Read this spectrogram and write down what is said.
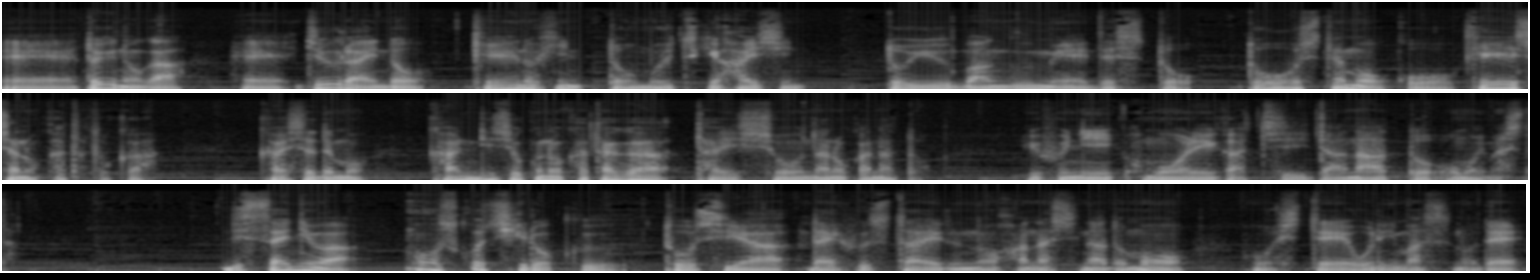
えー、というのが、えー、従来の経営のヒント思いつき配信という番組名ですとどうしてもこう経営者の方とか会社でも管理職の方が対象なのかなというふうに思われがちだなと思いました。実際にはもう少し広く投資やライフスタイルの話などもしておりますので、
